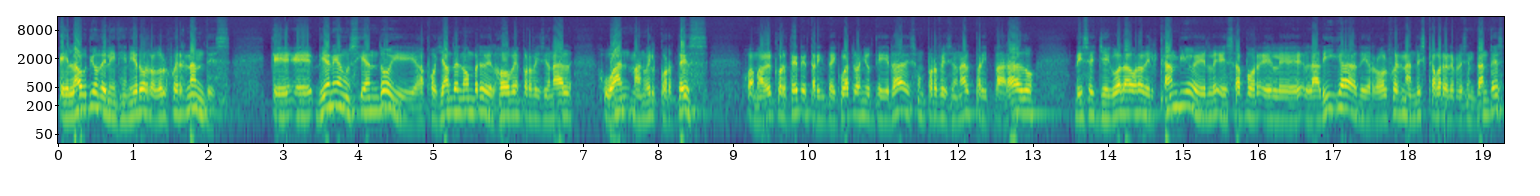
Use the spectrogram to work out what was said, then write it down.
el audio del ingeniero Rodolfo Hernández, que eh, viene anunciando y apoyando el nombre del joven profesional Juan Manuel Cortés. Juan Manuel Cortés, de 34 años de edad, es un profesional preparado. Dice, llegó la hora del cambio, él es a por el, eh, la liga de Rodolfo Hernández, Cámara de Representantes.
